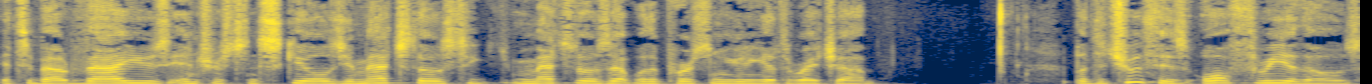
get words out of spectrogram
It's about values, interests, and skills. You match those to, match those up with a person, you're going to get the right job. But the truth is, all three of those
